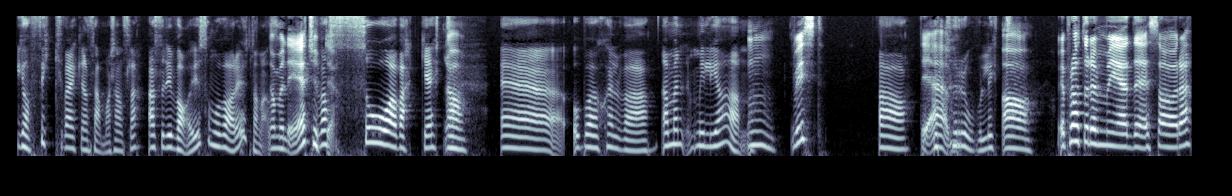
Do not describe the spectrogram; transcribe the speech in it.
Jag fick verkligen samma känsla. Alltså det var ju som att vara utomlands. ja, men det är det typ var det. så vackert. Ja. Eh, och bara själva, ja men miljön. Mm. Visst, Ja, det är... otroligt. Ja. Jag pratade med eh, Sara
